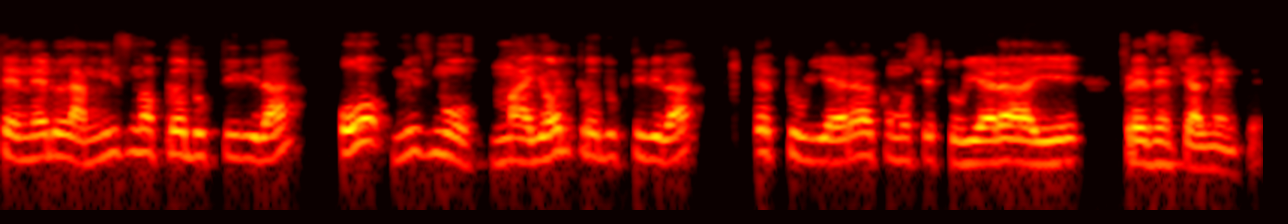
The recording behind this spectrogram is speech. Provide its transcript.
tener la misma productividad o mismo mayor productividad que tuviera como si estuviera ahí presencialmente.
